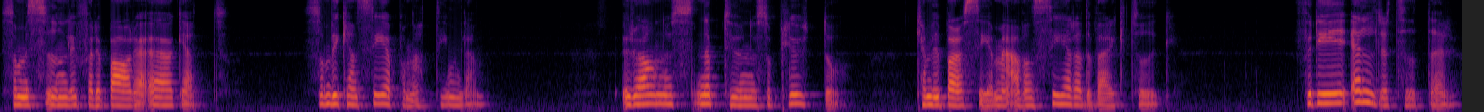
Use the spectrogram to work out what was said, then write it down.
som är synlig för det bara ögat, som vi kan se på natthimlen. Uranus, Neptunus och Pluto kan vi bara se med avancerade verktyg. För det är i äldre tider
